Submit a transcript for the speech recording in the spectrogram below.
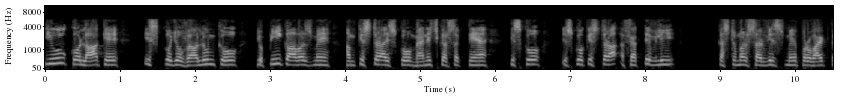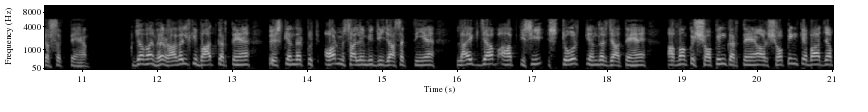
کیو کو لا کے اس کو جو ویلوم کو، جو پیک آورز میں ہم کس طرح اس کو مینج کر سکتے ہیں، کس کو، اس کو کس طرح افیکٹولی کسٹمر سروس میں پرووائڈ کر سکتے ہیں۔ جب ہم راول کی بات کرتے ہیں تو اس کے اندر کچھ اور مثالیں بھی دی جا سکتی ہیں۔ لائک جب آپ کسی اسٹور کے اندر جاتے ہیں، آپ وہاں کچھ شاپنگ کرتے ہیں اور شاپنگ کے بعد جب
